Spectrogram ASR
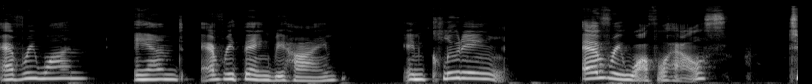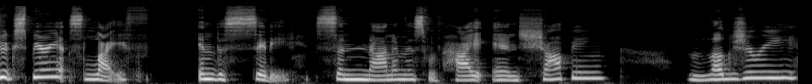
everyone and everything behind, including every Waffle House, to experience life in the city, synonymous with high end shopping, luxury,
